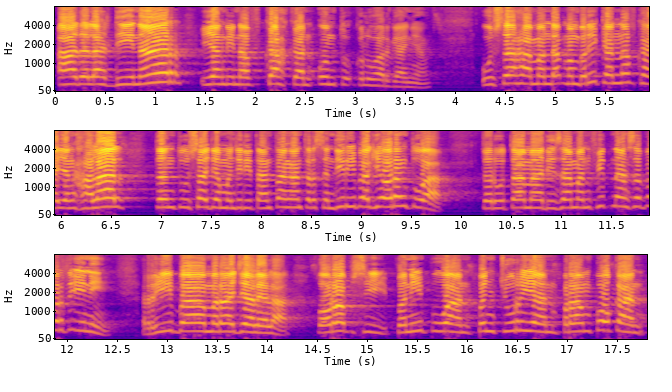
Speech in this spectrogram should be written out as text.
adalah dinar yang dinafkahkan untuk keluarganya. Usaha memberikan nafkah yang halal tentu saja menjadi tantangan tersendiri bagi orang tua, terutama di zaman fitnah seperti ini. Riba merajalela, korupsi, penipuan, pencurian, perampokan,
